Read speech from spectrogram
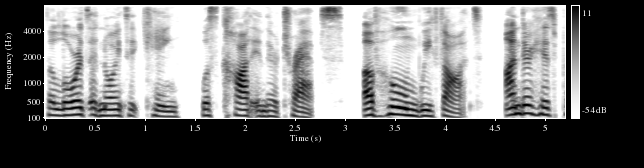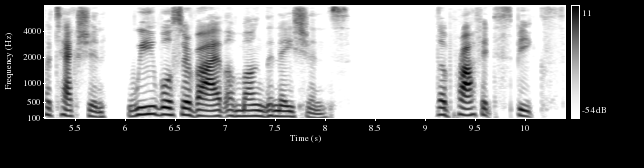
the Lord's anointed king, was caught in their traps, of whom we thought, under his protection, we will survive among the nations. The prophet speaks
